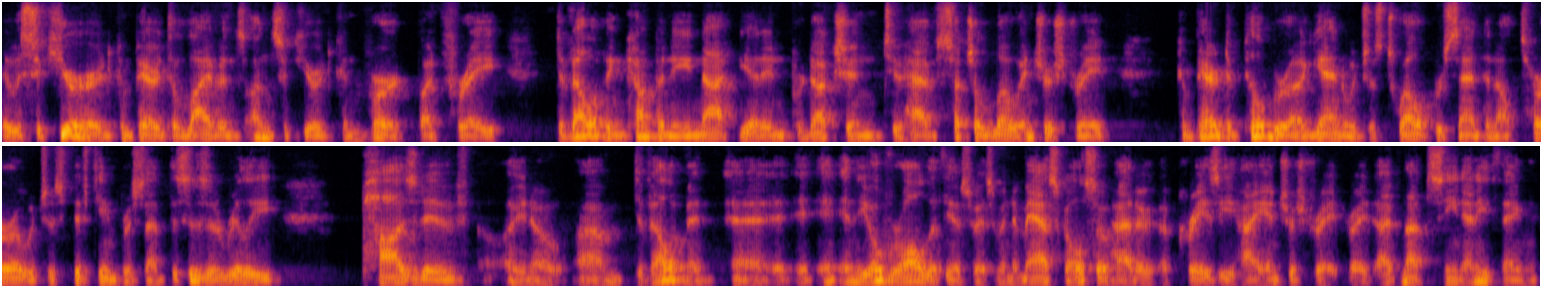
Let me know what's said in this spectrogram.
it was secured compared to Livent's unsecured convert. But for a developing company not yet in production to have such a low interest rate compared to Pilbara again, which was 12%, and Altura, which was 15%, this is a really positive, you know, um, development uh, in, in, the overall lithium space. I mean, Nemaska also had a, a, crazy high interest rate, right? I've not seen anything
